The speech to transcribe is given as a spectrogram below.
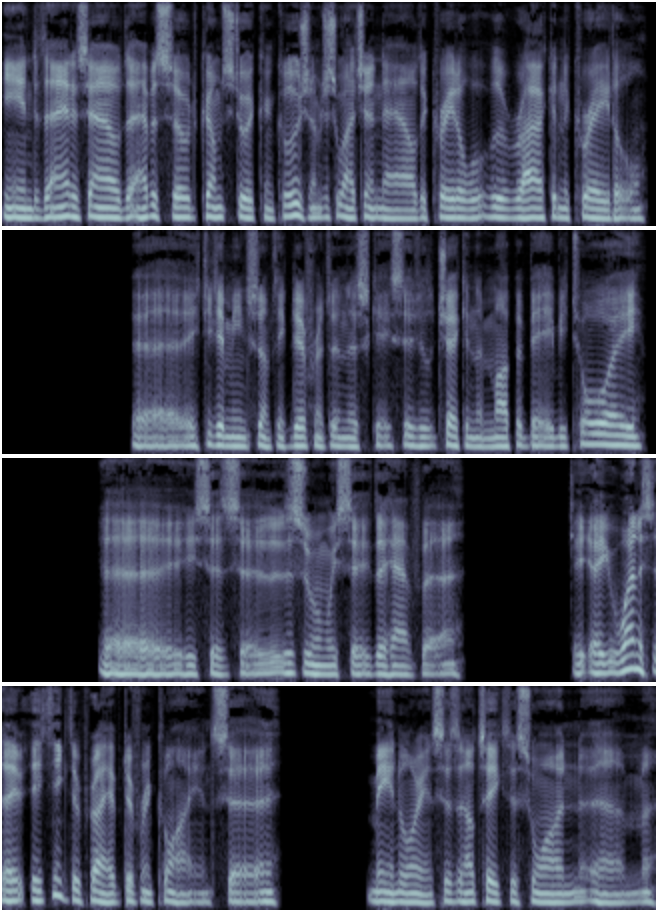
And that is how the episode comes to a conclusion. I'm just watching it now. The cradle, the rock in the cradle. Uh, I it means something different in this case. They're checking the Muppet Baby toy. Uh, he says, uh, this is when we say they have, uh, I, I want to say, I think they probably have different clients. Uh, Mandalorian says, I'll take this one. Um,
